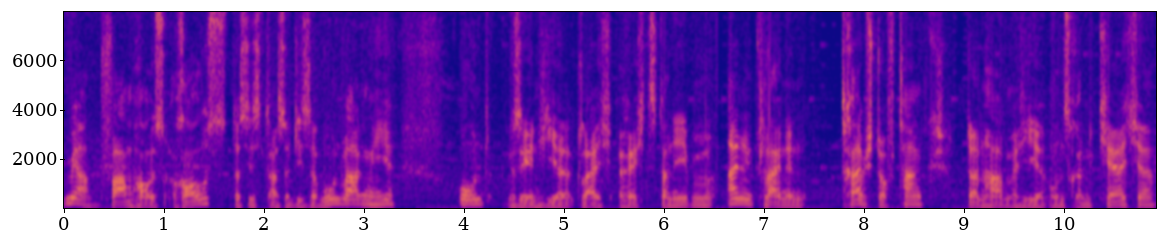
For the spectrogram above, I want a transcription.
ja, Farmhaus raus. Das ist also dieser Wohnwagen hier. Und wir sehen hier gleich rechts daneben einen kleinen Treibstofftank. Dann haben wir hier unseren Kercher.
